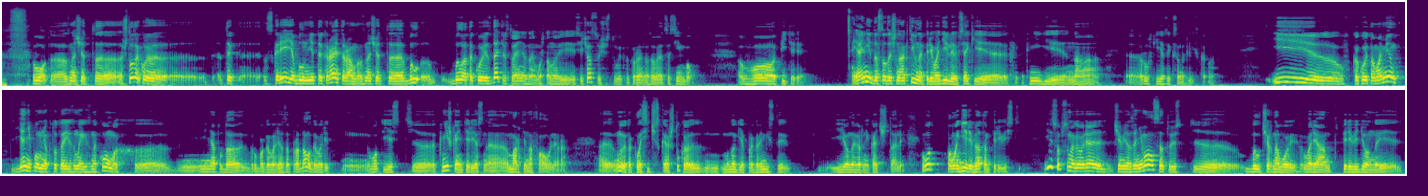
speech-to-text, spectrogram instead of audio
Вот, э, значит, э, что такое э, тек- э, Скорее я был не текрайтером, значит, э, был, было такое издательство, я не знаю, может оно и сейчас существует, которое называется «Символ» в Питере. И они достаточно активно переводили всякие к- книги на э, русский язык с английского. И э, в какой-то момент, я не помню, кто-то из моих знакомых э, меня туда, грубо говоря, запродал, говорит, «М, вот есть э, книжка интересная Мартина Фаулера. Э, Ну, это классическая штука, многие программисты ее наверняка читали. Вот, помоги ребятам перевести. И, собственно говоря, чем я занимался, то есть э, был черновой вариант, переведенный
